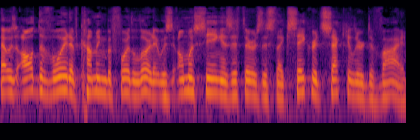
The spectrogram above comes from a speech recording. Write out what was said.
that was all devoid of coming before the Lord. It was almost seeing as if there was this like sacred secular divide.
